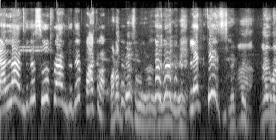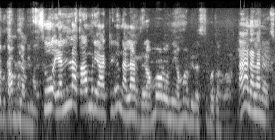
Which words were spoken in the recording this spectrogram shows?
நல்லா இருந்தது சூப்பரா இருந்தது பார்க்கலாம். படம் பேர் சொல்லுங்க. லெக் பீஸ் காமெடி சோ எல்லா காமெடி ஆக்டிங்கும் நல்லா இருந்தது. அம்மாவோட வந்து அம்மா அப்படி ரசிச்சு பார்த்தாங்களா? ஆ நல்லா இருந்துச்சு.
